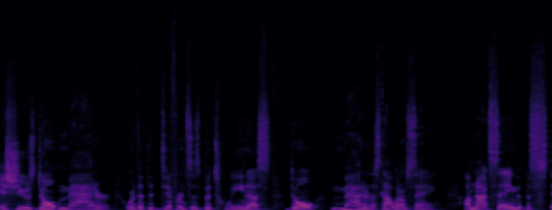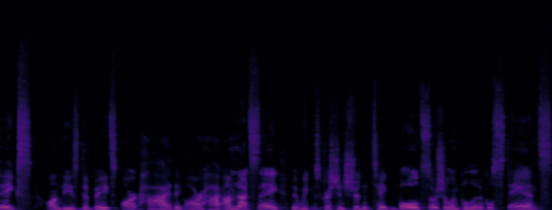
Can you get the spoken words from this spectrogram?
issues don't matter or that the differences between us don't matter. That's not what I'm saying. I'm not saying that the stakes on these debates aren't high. They are high. I'm not saying that we as Christians shouldn't take bold social and political stands.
